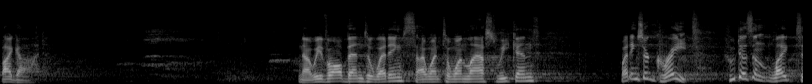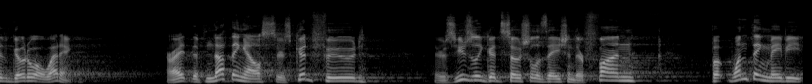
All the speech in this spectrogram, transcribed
by God. Now, we've all been to weddings. I went to one last weekend. Weddings are great. Who doesn't like to go to a wedding? All right, if nothing else, there's good food, there's usually good socialization, they're fun. But one thing maybe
